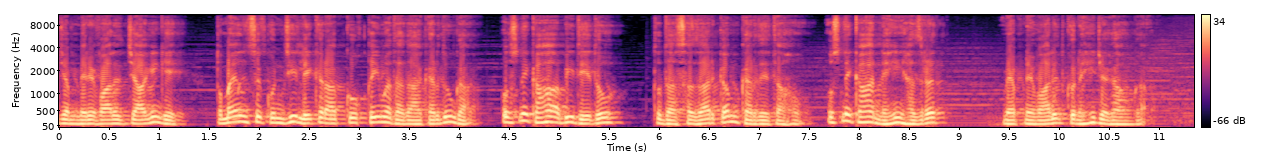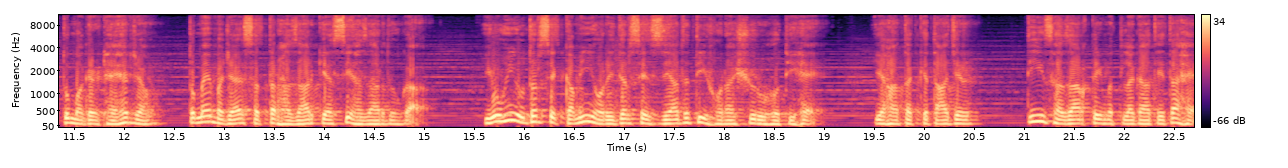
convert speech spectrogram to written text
जब मेरे वालिद जागेंगे तो मैं उनसे कुंजी लेकर आपको कीमत अदा कर दूँगा। उसने कहा, अभी दे दो तो दस हज़ार कम कर देता हूँ। उसने कहा, नहीं हज़रत, मैं अपने वालिद को नहीं जगाऊँगा। तुम अगर ठहर जाओ तो मैं बजाय सत्तर हज़ार के अस्सी हज़ार दूँगा। यूँ ही उधर से कमी और इधर से ज्यादती होना शुरू होती है। यहाँ तक कि ताजिर तीस हज़ार कीमत लगा देता है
